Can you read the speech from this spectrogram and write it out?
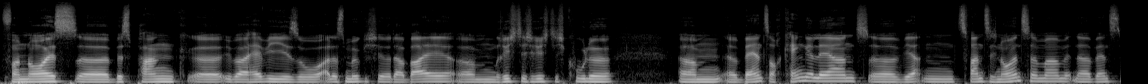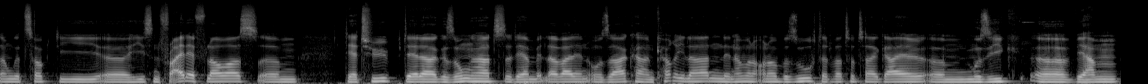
von Noise äh, bis Punk äh, über Heavy, so alles Mögliche dabei. Ähm, richtig, richtig coole ähm, äh, Bands auch kennengelernt. Äh, wir hatten 2019 mal mit einer Band zusammen gezockt, die äh, hießen Friday Flowers. Ähm, der Typ, der da gesungen hat, der mittlerweile in Osaka einen Curryladen, den haben wir auch noch besucht, das war total geil. Ähm, Musik, äh, wir haben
